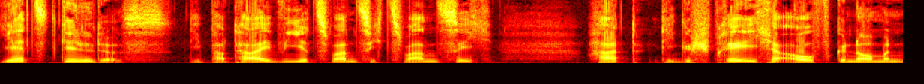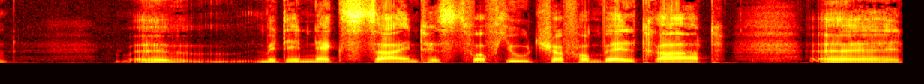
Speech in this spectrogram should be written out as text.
jetzt gilt es. Die Partei Wir 2020 hat die Gespräche aufgenommen äh, mit den Next Scientists for Future vom Weltrat, äh,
